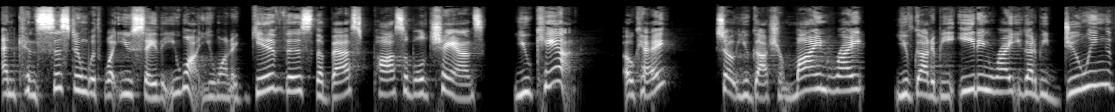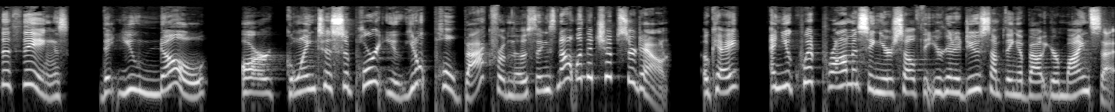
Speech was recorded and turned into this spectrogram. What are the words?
and consistent with what you say that you want. You want to give this the best possible chance you can. Okay. So you got your mind right. You've got to be eating right. You got to be doing the things that you know are going to support you. You don't pull back from those things, not when the chips are down. Okay. And you quit promising yourself that you're going to do something about your mindset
